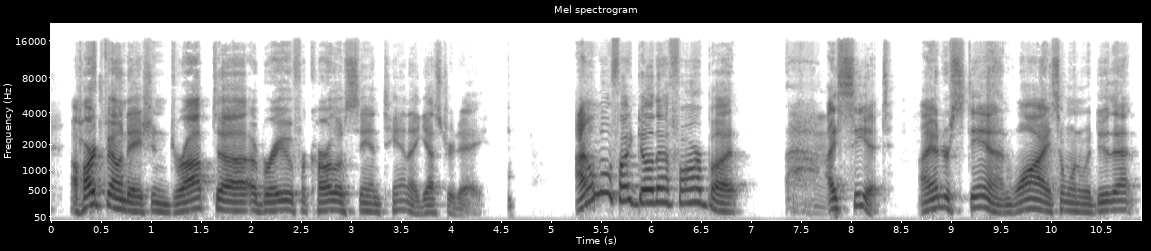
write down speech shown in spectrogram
a Heart Foundation dropped uh, Abreu for Carlos Santana yesterday. I don't know if I'd go that far, but mm-hmm. I see it. I understand why someone would do that.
